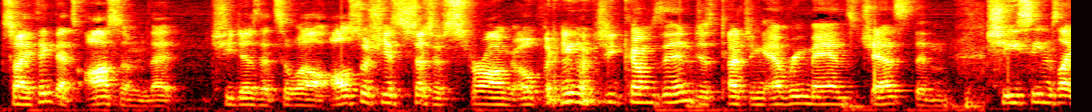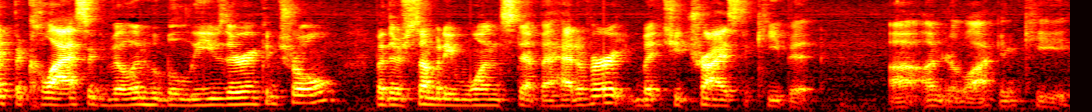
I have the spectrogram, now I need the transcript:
So I think that's awesome that she does that so well. Also, she has such a strong opening when she comes in, just touching every man's chest. And she seems like the classic villain who believes they're in control, but there's somebody one step ahead of her, but she tries to keep it uh, under lock and key.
